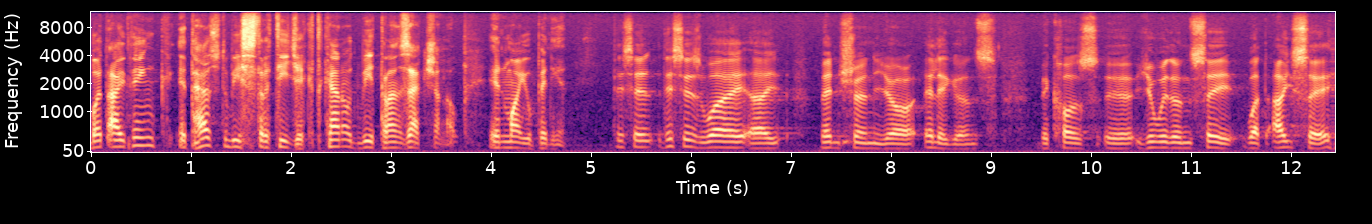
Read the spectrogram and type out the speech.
but I think it has to be strategic. It cannot be transactional, in my opinion. This is, this is why I mention your elegance, because uh, you wouldn't say what I say,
